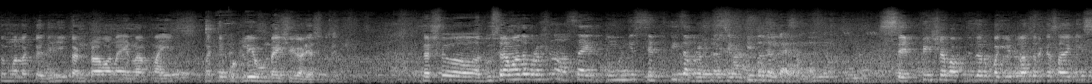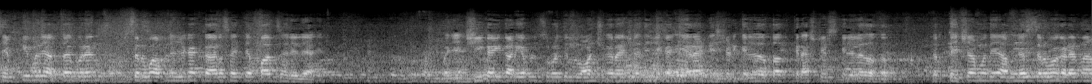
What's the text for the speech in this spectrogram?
तुम्हाला कधीही कंटाळवाना येणार नाही मग ती कुठलीही हुंडाईची गाडी असू दे. तर श- दुसरा माझा प्रश्न असा आहे तो म्हणजे सेफ्टीचा प्रश्न सेफ्टीबद्दल काय सांगा सेफ्टीच्या बाबतीत जर बघितलं तर कसं आहे की सेफ्टीमध्ये म्हणजे आतापर्यंत सर्व आपल्या ज्या काय कार्स आहेत त्या पास झालेल्या आहेत. म्हणजे जी काही गाडी आपण सुरुवातीला लॉन्च करायची आधी जे काही एअर आय टेस्टेड केल्या जातात क्रॅश टेस्ट केलेल्या जातात तर त्याच्यामध्ये आपल्या सर्व गाड्यांना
